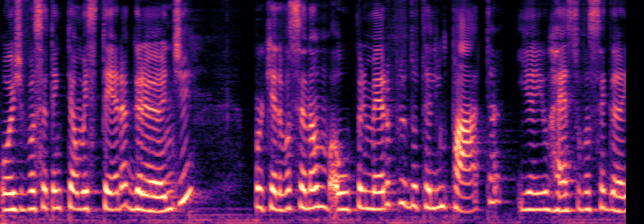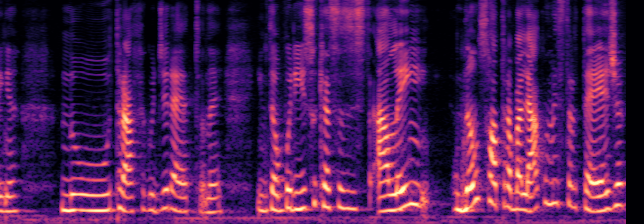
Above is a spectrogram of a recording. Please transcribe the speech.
Hoje você tem que ter uma esteira grande porque você não. O primeiro produto ele empata e aí o resto você ganha no tráfego direto, né? Então, por isso que essas. Além. Não só trabalhar com uma estratégia,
